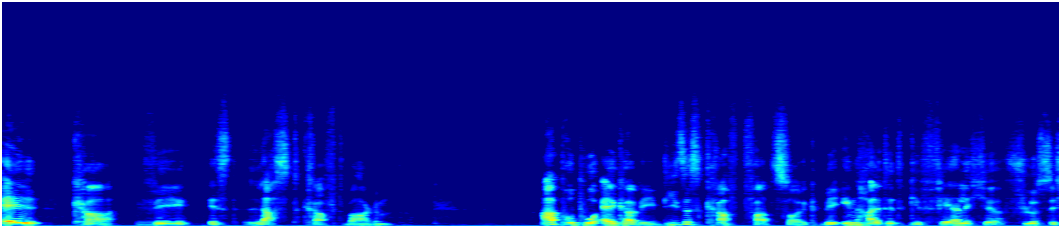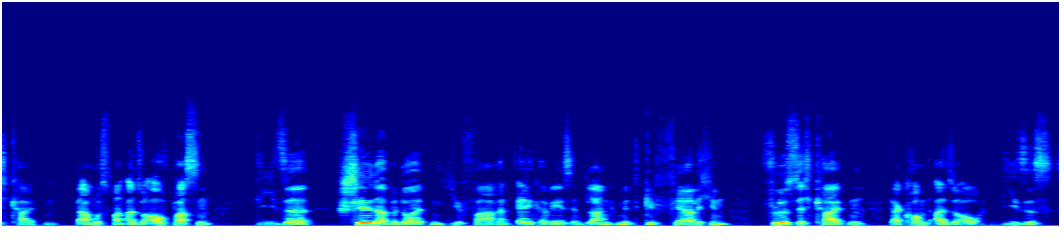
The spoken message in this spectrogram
LKW ist Lastkraftwagen. Apropos LKW, dieses Kraftfahrzeug beinhaltet gefährliche Flüssigkeiten. Da muss man also aufpassen, diese Schilder bedeuten, hier fahren LKWs entlang mit gefährlichen Flüssigkeiten. Da kommt also auch dieses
